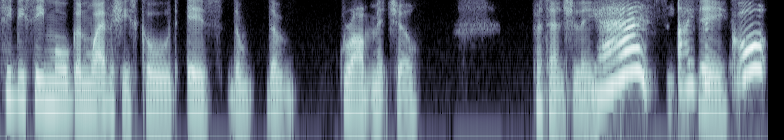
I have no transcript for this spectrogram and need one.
TBC Morgan whatever she's called is the the Grant Mitchell potentially. Yes, I forgot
